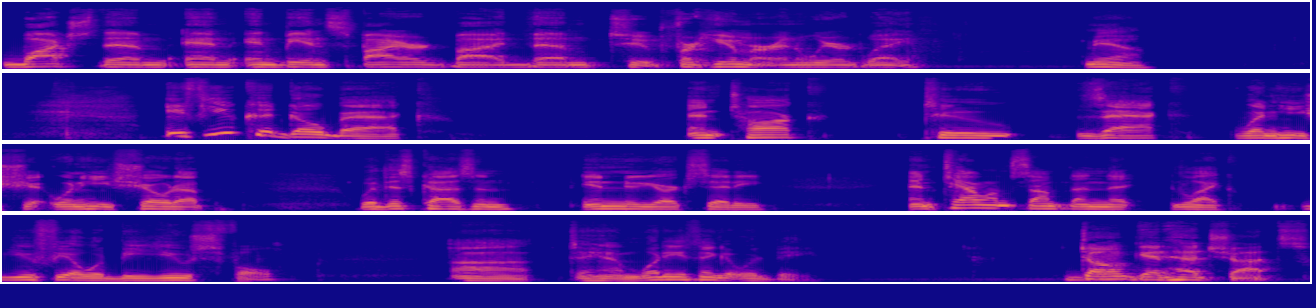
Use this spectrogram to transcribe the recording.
watch them and and be inspired by them to for humor in a weird way. yeah. If you could go back and talk to Zach when he sh- when he showed up with his cousin in New York City and tell him something that like you feel would be useful uh, to him, what do you think it would be? Don't get headshots.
